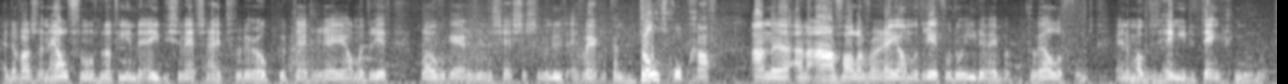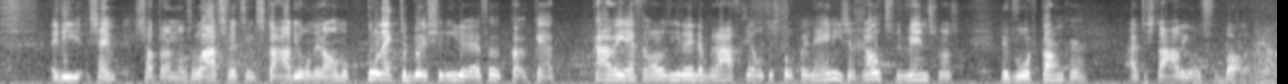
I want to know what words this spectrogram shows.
En dat was een held van ons, omdat hij in de epische wedstrijd voor de Europa Cup tegen Real Madrid, geloof ik ergens in de 60ste minuut, echt werkelijk een doodschop gaf aan de, aan de aanvallen van Real Madrid, waardoor iedereen hem geweldig vond. En hem ook dus Henny de Tank ging noemen. En die zijn, zat dan als laatste wedstrijd in het stadion en allemaal collectebussen. Iedereen even KWF en alles, iedereen daar braaf geld te stoppen. En Henny zijn grootste wens was het woord kanker uit de stadions verbannen. Ja.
